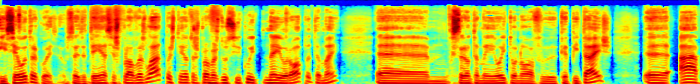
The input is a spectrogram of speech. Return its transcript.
Isso é outra coisa. Ou seja, tem essas provas lá, depois tem outras provas do circuito na Europa também, uh, que serão também oito ou nove capitais. Uh, há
